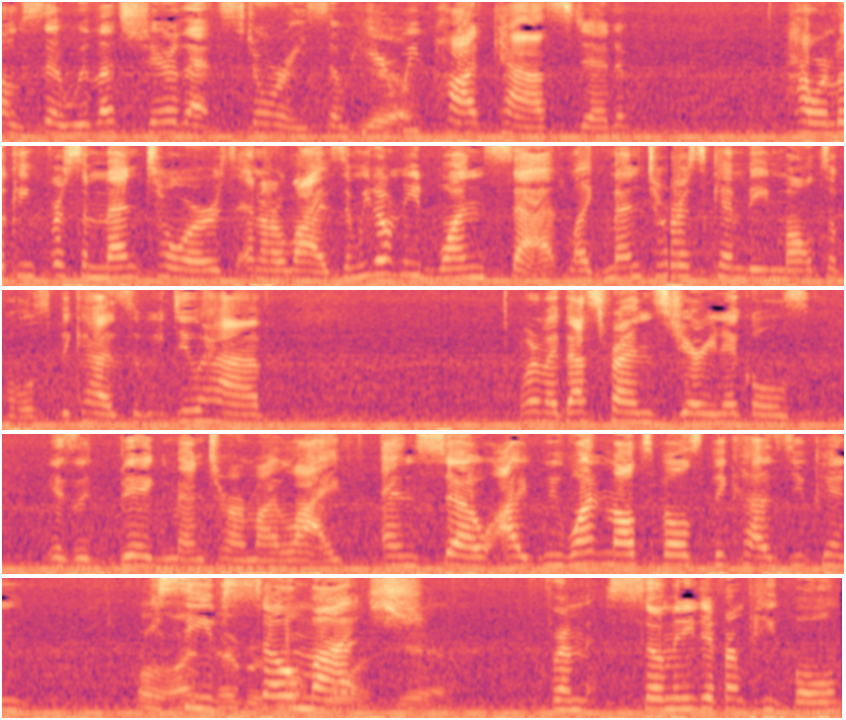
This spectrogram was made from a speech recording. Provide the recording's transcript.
Oh, so we, let's share that story. So here Yeah. we podcasted how we're looking for some mentors in our lives, and we don't need one set. Like mentors can be multiples because we do have one of my best friends, Jerry Nichols, is a big mentor in my life, and so I we want multiples because you can Oh, receive so much Yeah. From so many different people.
